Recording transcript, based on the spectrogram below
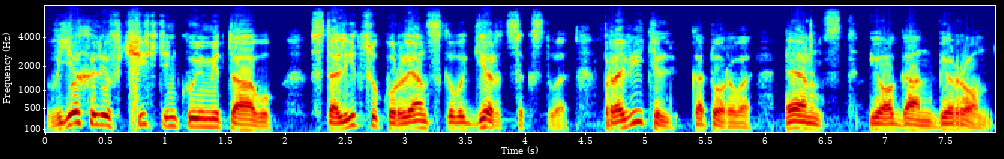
въехали в чистенькую Метаву, столицу Курлянского герцогства, правитель которого, Эрнст Иоганн Берон,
